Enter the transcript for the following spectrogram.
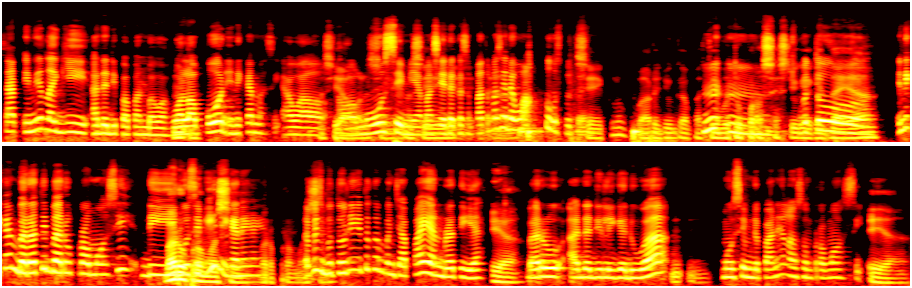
saat ini lagi ada di papan bawah. Mm-mm. Walaupun ini kan masih awal, Masih awal awal sih, musim ya, masih masih- ada kesempatan, masih ya. ada waktu sebetulnya. Si klub baru juga pasti butuh Mm-mm. proses juga Betul. kita ya. Ini kan berarti baru promosi di Baru musim promosi, ini kan ya. Kang? baru promosi. Tapi sebetulnya itu kan pencapaian berarti ya. iya, Baru ada di Liga 2, mm-mm, musim depannya langsung promosi. iya.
